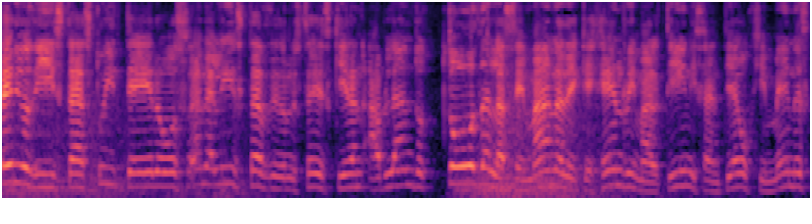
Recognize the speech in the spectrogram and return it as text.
periodistas, tuiteros, analistas de donde ustedes quieran, hablando toda la semana de que Henry Martín y Santiago Jiménez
